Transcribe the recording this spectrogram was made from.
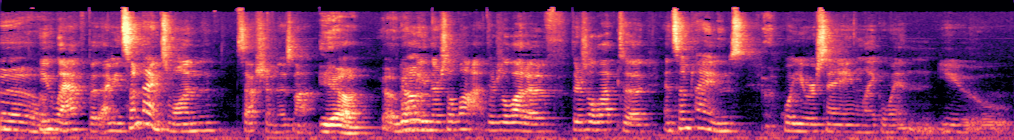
Oh. you laugh, but I mean sometimes one session is not. yeah. Oh, I mean, there's a lot. There's a lot of there's a lot to, and sometimes what you were saying, like when you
